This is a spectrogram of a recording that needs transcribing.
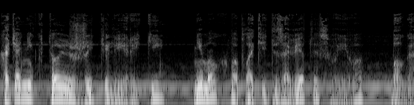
хотя никто из жителей реки не мог воплотить заветы своего Бога.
